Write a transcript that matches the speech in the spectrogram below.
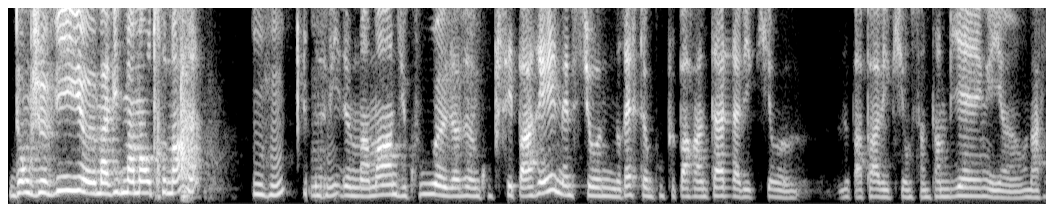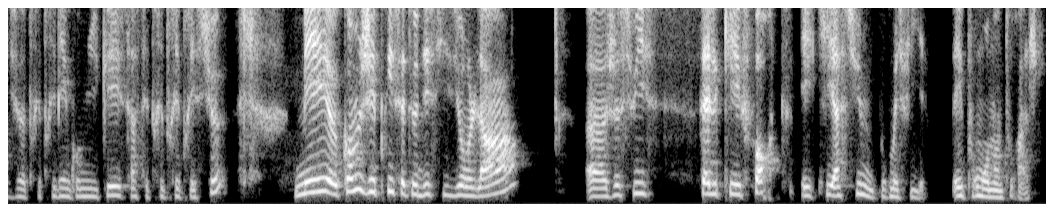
Donc, je vis ma vie de maman autrement. Hein. Mmh une mmh vie de maman, du coup, euh, dans un couple séparé, même si on reste un couple parental avec qui le papa avec qui on s'entend bien et euh, on arrive à très très bien communiquer, ça c'est très très précieux. Mais euh, comme j'ai pris cette décision-là, je suis celle qui est forte et qui assume pour mes filles et pour mon entourage.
